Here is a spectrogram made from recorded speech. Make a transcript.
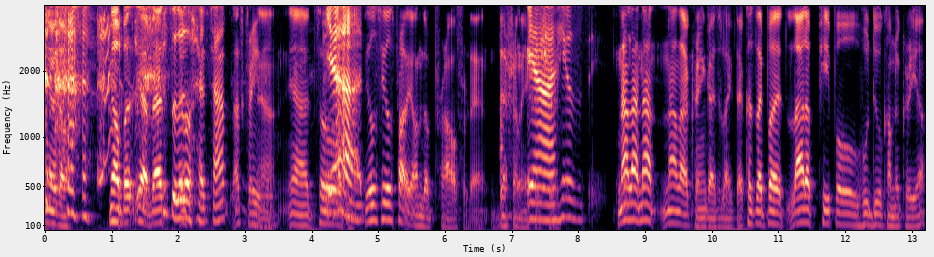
You know, no, but yeah, that's just a little head tap. That's crazy. Yeah, yeah. So Yeah. he was he was probably on the prowl for that. Definitely. for yeah, sure. he was. Not a lot, not not a lot of Korean guys are like that. Cause like, but a lot of people who do come to Korea,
